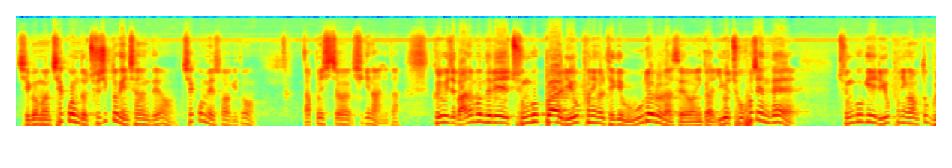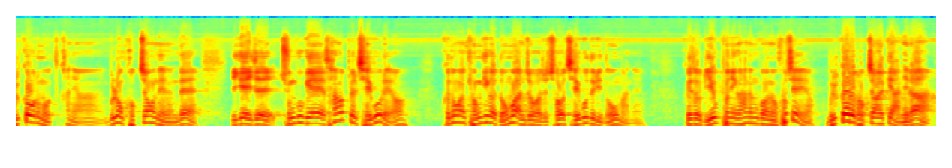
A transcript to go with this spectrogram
지금은 채권도 주식도 괜찮은데요. 채권 매수하기도 나쁜 시절 시기는 아니다. 그리고 이제 많은 분들이 중국발 리오프닝을 되게 우려를 하세요. 그러니까 이거 조 호재인데 중국이 리오프닝 하면 또 물가 오르면 어떡하냐. 물론 걱정은 되는데 이게 이제 중국의 산업별 재고래요. 그동안 경기가 너무 안 좋아가지고 저 재고들이 너무 많아요. 그래서 리오프닝 하는 거는 호재예요. 물가를 걱정할 게 아니라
